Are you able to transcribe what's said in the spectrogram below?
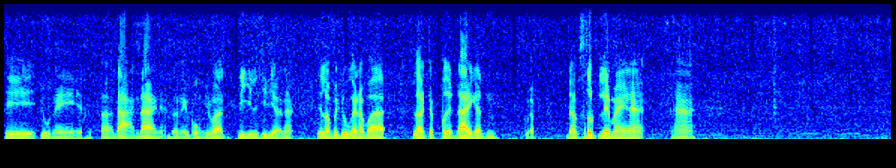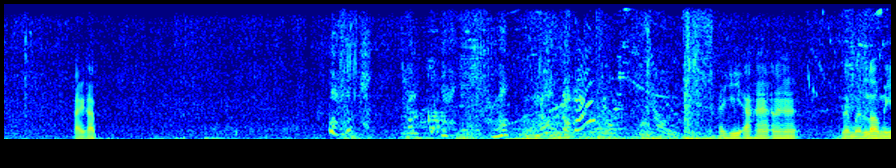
ที่อยู่ในด่านได้เนี่ยตัวนี้ผมคิดว่าดีเลยทีเดียวนะเดี๋ยวเราไปดูกันครับว่าเราจะเปิดได้กันแบบแบบสุดเลยไหมนะฮะอ่าไปครับ ไอฮิอาฮะนะฮะ แต่เหมือนรอบนี้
